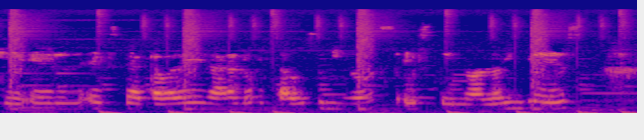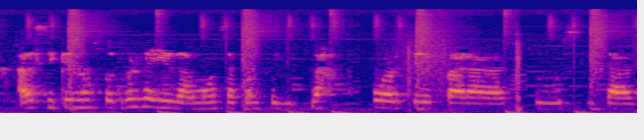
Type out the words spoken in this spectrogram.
que él este, acaba de llegar a los Estados Unidos, este, no habla inglés, así que nosotros le ayudamos a conseguir transporte para sus citas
